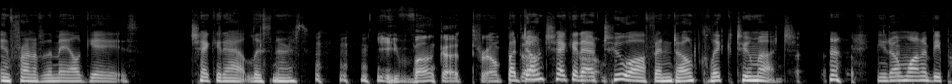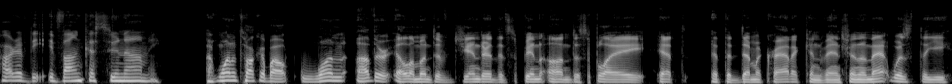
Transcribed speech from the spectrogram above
in front of the male gaze. Check it out, listeners. Ivanka Trump. But don't check it out too often. Don't click too much. you don't want to be part of the Ivanka tsunami. I want to talk about one other element of gender that's been on display at at the Democratic convention, and that was the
